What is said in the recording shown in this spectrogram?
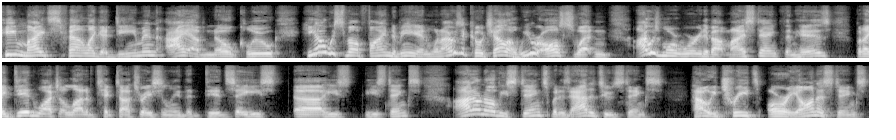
he might smell like a demon. I have no clue. He always smelled fine to me. And when I was at Coachella, we were all sweating. I was more worried about my stank than his. But I did watch a lot of TikToks recently that did say he's uh, he's he stinks. I don't know if he stinks, but his attitude stinks. How he treats Ariana stinks.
